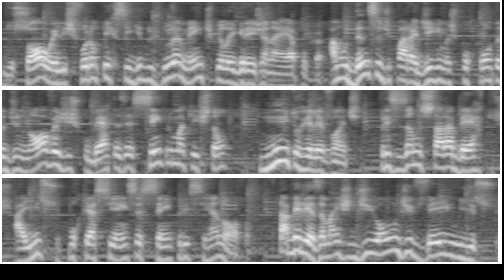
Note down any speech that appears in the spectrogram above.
do Sol, eles foram perseguidos duramente pela igreja na época. A mudança de paradigmas por conta de novas descobertas é sempre uma questão muito relevante. Precisamos estar abertos a isso porque a ciência sempre se renova. Tá, beleza, mas de onde veio isso?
